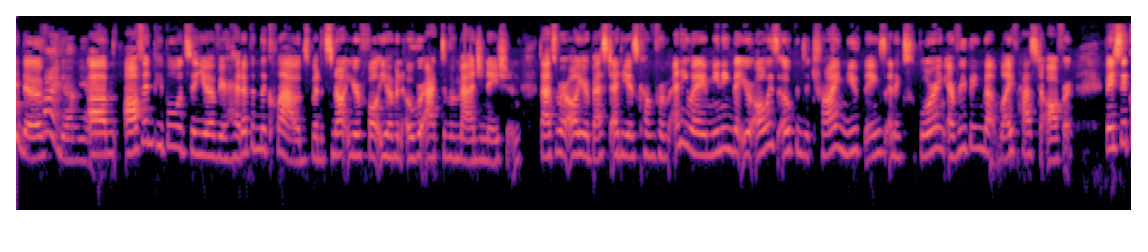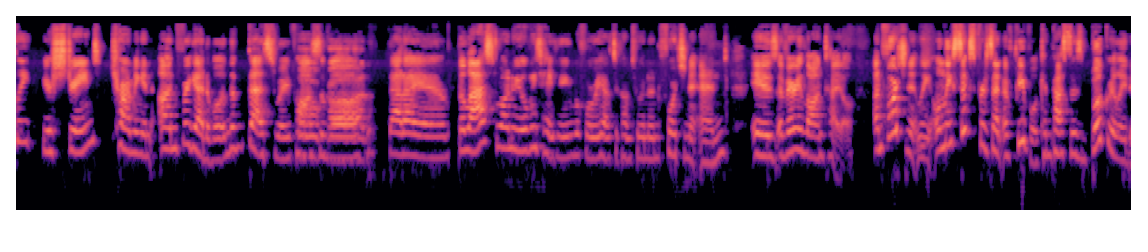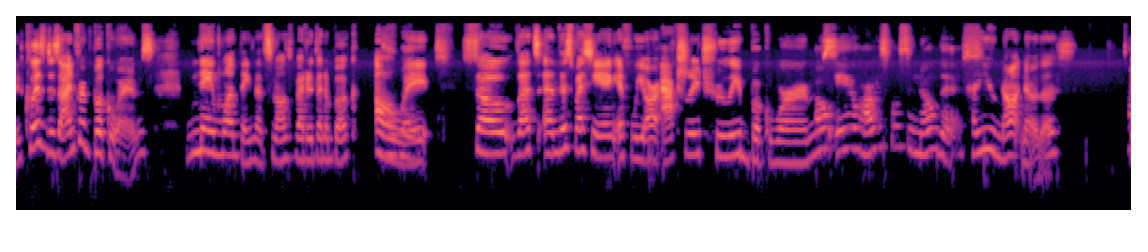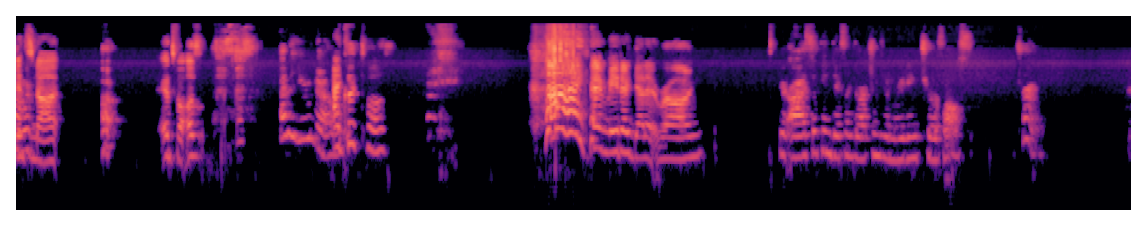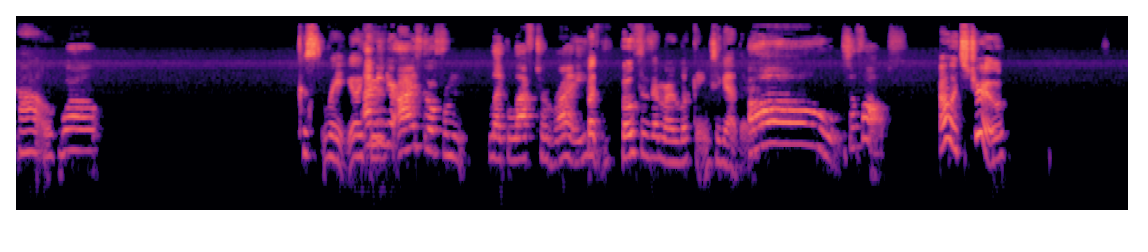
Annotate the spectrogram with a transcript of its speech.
Kind of. kind of, yeah. Um, often people would say you have your head up in the clouds, but it's not your fault you have an overactive imagination. That's where all your best ideas come from anyway, meaning that you're always open to trying new things and exploring everything that life has to offer. Basically, you're strange, charming, and unforgettable in the best way possible. Oh God. That I am. The last one we will be taking before we have to come to an unfortunate end is a very long title. Unfortunately, only 6% of people can pass this book related quiz designed for bookworms. Name one thing that smells better than a book. I'll Oh, wait. So let's end this by seeing if we are actually truly bookworms. Oh, ew! How are we supposed to know this? How do you not know this? How it's would- not. Uh. it's false. How do you know? I clicked false. I made her get it wrong. Your eyes look in different directions when reading true or false. True. How? Well, Cause wait, like I mean, your eyes go from like left to right. but both of them are looking together. oh, so false. Oh, it's true.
